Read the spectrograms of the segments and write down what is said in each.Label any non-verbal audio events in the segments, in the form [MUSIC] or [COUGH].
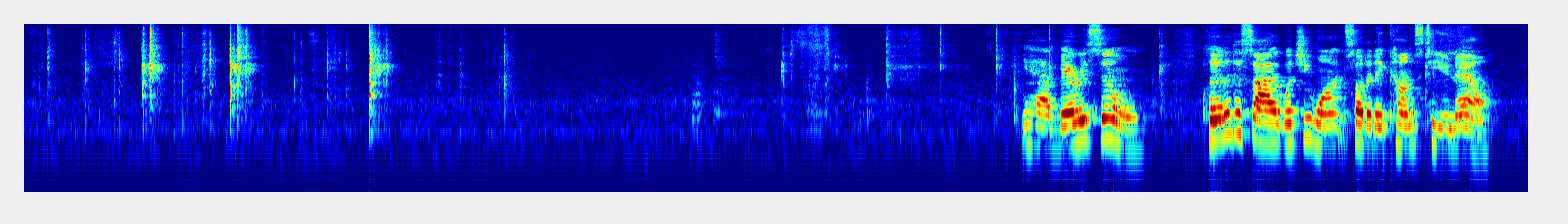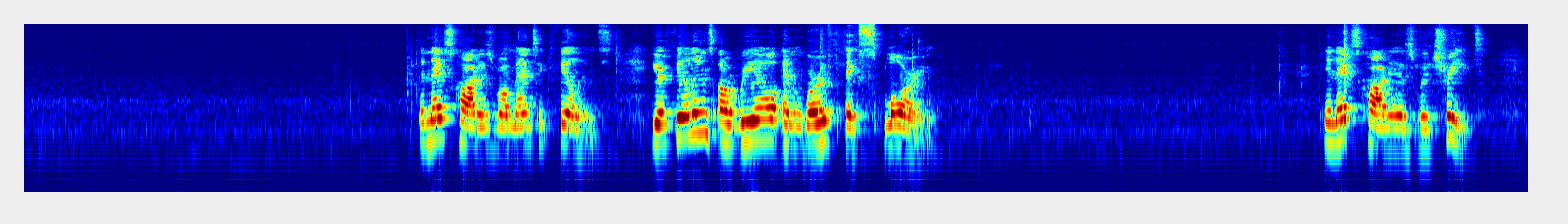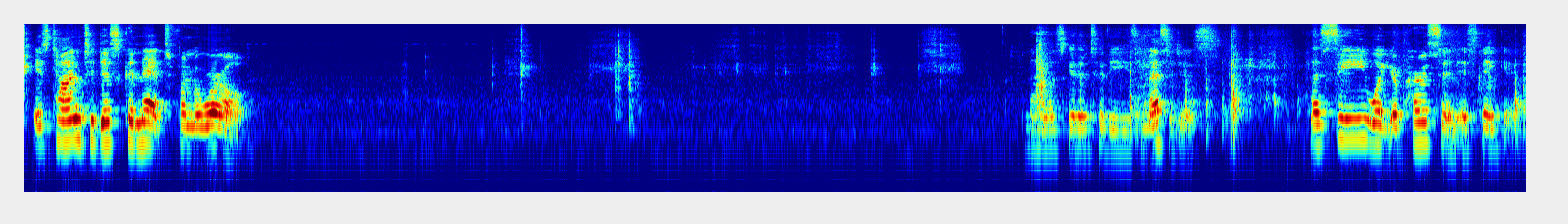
You have very soon. Clearly decide what you want so that it comes to you now. The next card is romantic feelings. Your feelings are real and worth exploring. Your next card is retreat. It's time to disconnect from the world. Now let's get into these messages. Let's see what your person is thinking.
